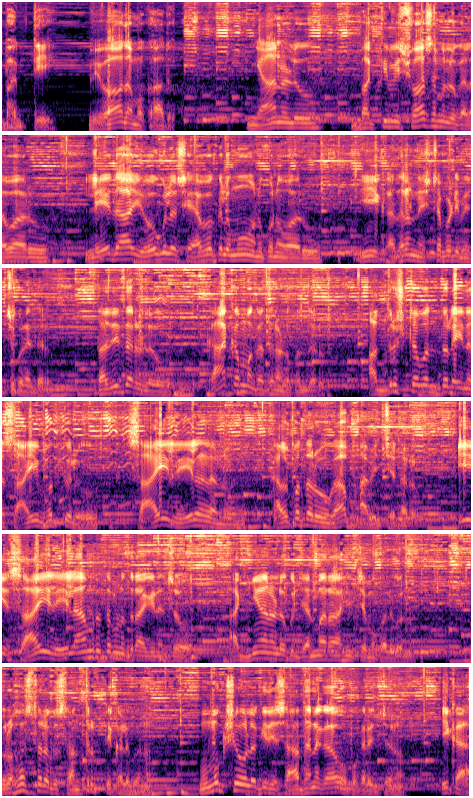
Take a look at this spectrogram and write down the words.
భక్తి వివాదము కాదు. జ్ఞానులు భక్తి విశ్వాసములు గలవారు లేదా యోగుల సేవకులము అనుకున్నవారు ఈ కథలను ఇష్టపడి మెచ్చుకునేదరు. తదితరులు కాకమ్మ కథలను కొందరు అదృష్టవంతులైన సాయి భక్తులు సాయి లీలలను కల్పతరువుగా భావించెదరు. ఈ సాయి లీలామృతమును త్రాగినచో అజ్ఞానులకు జన్మరాహిత్యము కలుగును. గృహస్థులకు సంతృప్తి కలుగును. ముముక్షువులకు ఇది సాధనగా ఉపకరించును. ఇక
